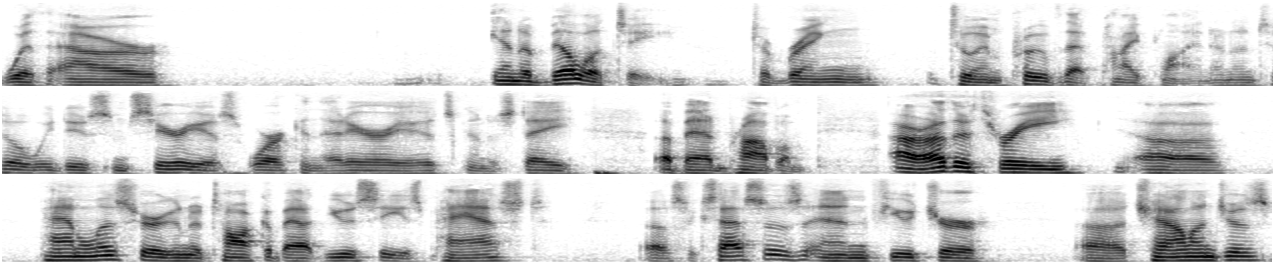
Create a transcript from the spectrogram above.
with our inability to bring to improve that pipeline. And until we do some serious work in that area, it's going to stay a bad problem. Our other three uh, panelists who are going to talk about UC's past uh, successes and future uh, challenges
